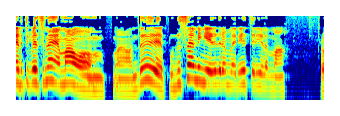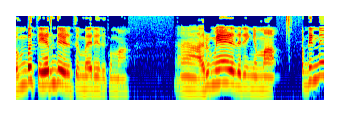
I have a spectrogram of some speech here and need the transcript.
எடுத்து பேசினேன் உம், வந்து புதுசா நீங்க எழுதுற மாதிரியே தெரியலம்மா. ரொம்ப தேர்ந்து எழுத்து மாதிரி இருக்குமா. ஆஹ் அருமையா எழுதுறீங்கம்மா. அப்படின்னு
